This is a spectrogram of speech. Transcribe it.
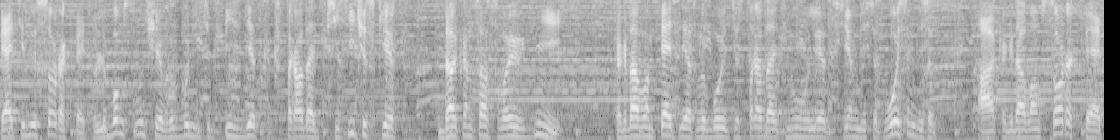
5 или 45. В любом случае, вы будете пиздец как страдать психически до конца своих дней. Когда вам 5 лет, вы будете страдать, ну, лет 70-80, а когда вам 45,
